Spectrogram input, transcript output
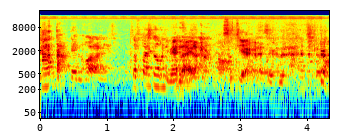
他打电话来。拜托你们来了，是这样的，这个。我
